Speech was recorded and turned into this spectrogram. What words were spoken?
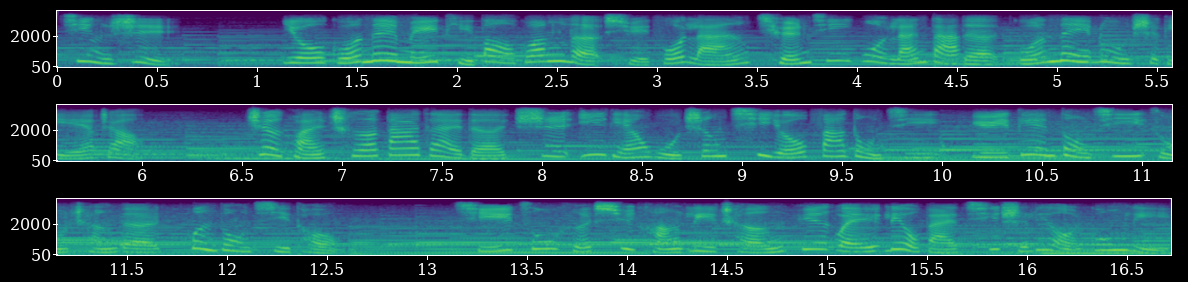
近日，有国内媒体曝光了雪佛兰全新沃兰达的国内路试谍照。这款车搭载的是1.5升汽油发动机与电动机组成的混动系统。其综合续航里程约为六百七十六公里。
